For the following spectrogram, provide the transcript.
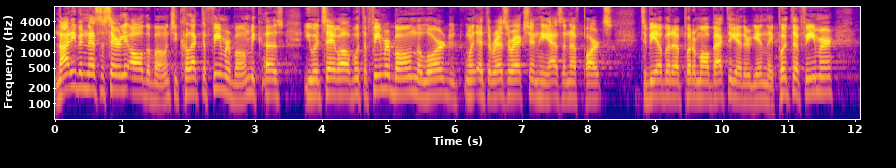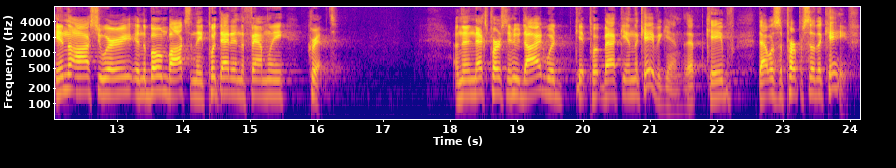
Not even necessarily all the bones. You collect the femur bone because you would say, well, with the femur bone, the Lord, at the resurrection, he has enough parts to be able to put them all back together again. They put the femur in the ossuary, in the bone box, and they put that in the family crypt. And then the next person who died would get put back in the cave again. That cave, that was the purpose of the cave.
